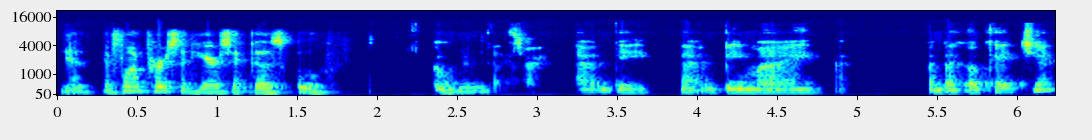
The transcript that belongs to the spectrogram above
Yeah, if one person hears it, goes, ooh. Oh, mm-hmm. that's right. That would be that would be my. I'm like, okay, check.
